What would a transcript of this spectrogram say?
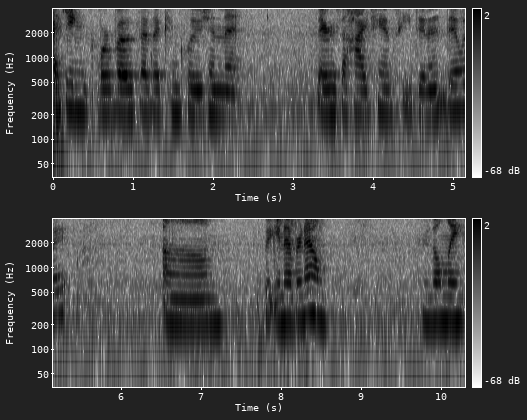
I think we're both at the conclusion that there's a high chance he didn't do it. Um, but you never know. There's only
